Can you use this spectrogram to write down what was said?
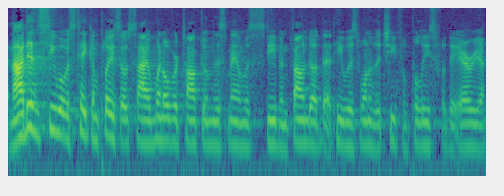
And I didn't see what was taking place outside. I went over, talked to him. This man was Stephen, found out that he was one of the chief of police for the area.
